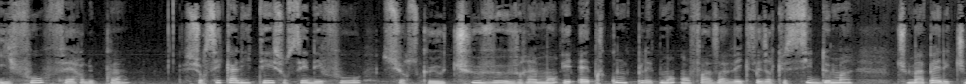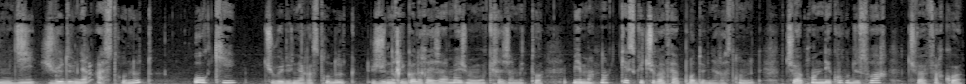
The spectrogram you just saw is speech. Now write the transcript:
il faut faire le point sur ses qualités, sur ses défauts, sur ce que tu veux vraiment et être complètement en phase avec. C'est-à-dire que si demain tu m'appelles et que tu me dis je veux devenir astronaute, ok, tu veux devenir astronaute, je ne rigolerai jamais, je me moquerai jamais de toi. Mais maintenant, qu'est-ce que tu vas faire pour devenir astronaute? Tu vas prendre des cours du soir, tu vas faire quoi?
